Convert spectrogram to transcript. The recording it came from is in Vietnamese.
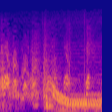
What?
